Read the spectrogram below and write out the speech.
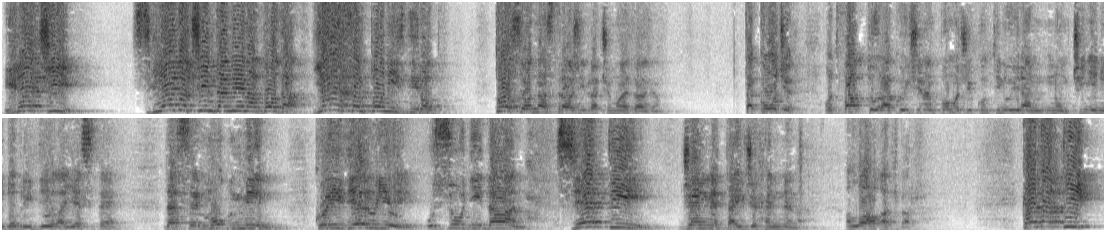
i reći, Svjedočim da nema Boga. Ja sam ponizni rob. To se od nas traži, braćo moja draga. Također, od faktora koji će nam pomoći u kontinuiranom činjenju dobrih dijela jeste da se mu'min koji vjeruje u sudnji dan sjeti dženneta i džehennema. Allahu akbar. Kada ti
